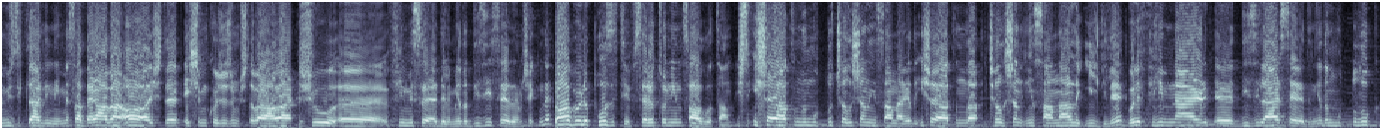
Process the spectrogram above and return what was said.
müzikler dinleyin. Mesela beraber aa işte eşim kocacığım işte beraber şu e, filmi seyredelim ya da diziyi seyredelim şeklinde daha böyle pozitif, serotonin salgılatan, işte iş hayatında mutlu çalışan insanlar ya da iş hayatında çalışan insanlarla ilgili böyle filmler, e, diziler seyredin ya da mutluluk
